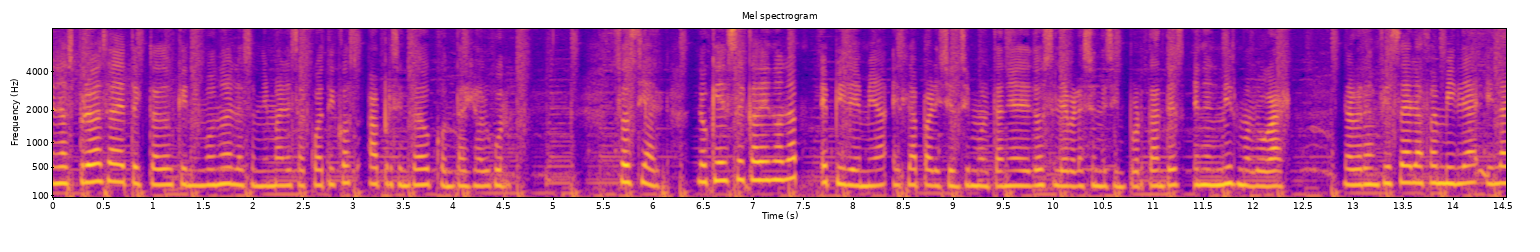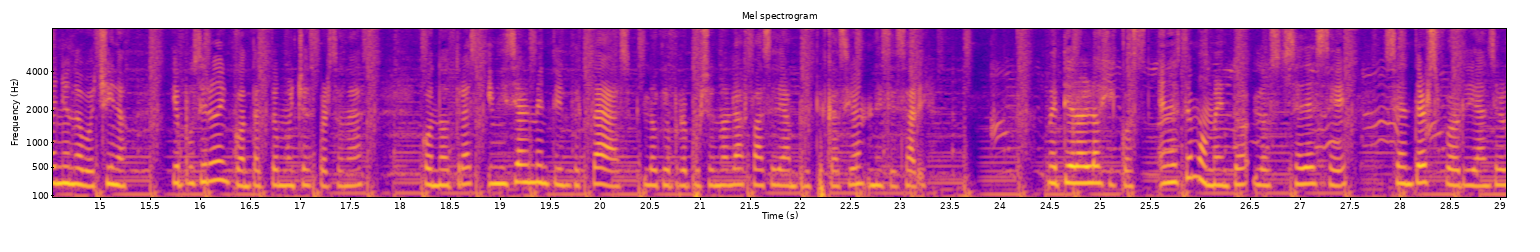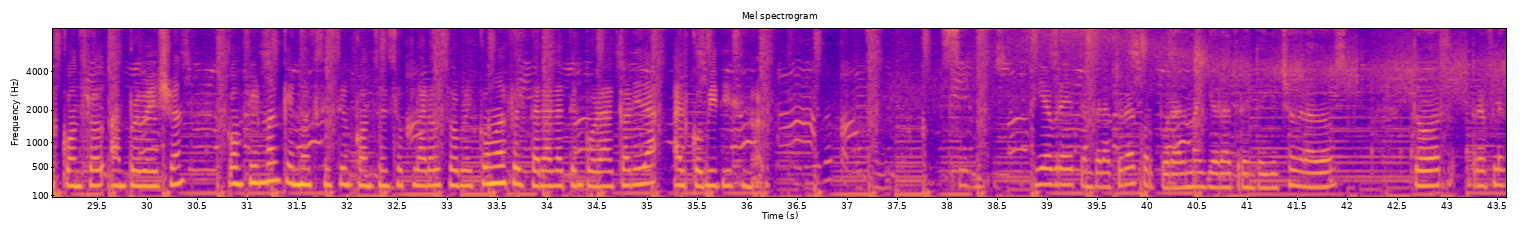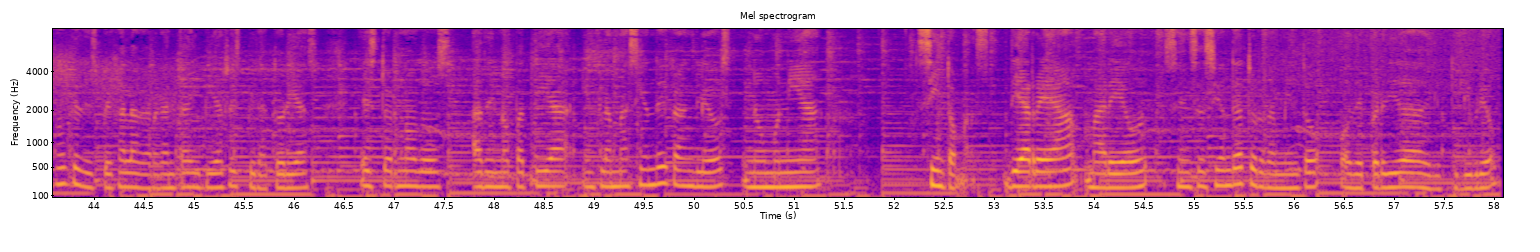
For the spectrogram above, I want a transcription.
En las pruebas se ha detectado que ninguno de los animales acuáticos ha presentado contagio alguno. Social. Lo que desencadenó la epidemia es la aparición simultánea de dos celebraciones importantes en el mismo lugar, la Gran Fiesta de la Familia y el Año Nuevo Chino, que pusieron en contacto muchas personas con otras inicialmente infectadas, lo que proporcionó la fase de amplificación necesaria. Meteorológicos. En este momento, los CDC, Centers for Disaster Control and Prevention, confirman que no existe un consenso claro sobre cómo afectará la temporada cálida al COVID-19. Fiebre, temperatura corporal mayor a 38 grados, tos, reflejo que despeja la garganta y vías respiratorias, estornudos, adenopatía, inflamación de ganglios, neumonía, Síntomas: diarrea, mareo, sensación de aturdimiento o de pérdida del equilibrio,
